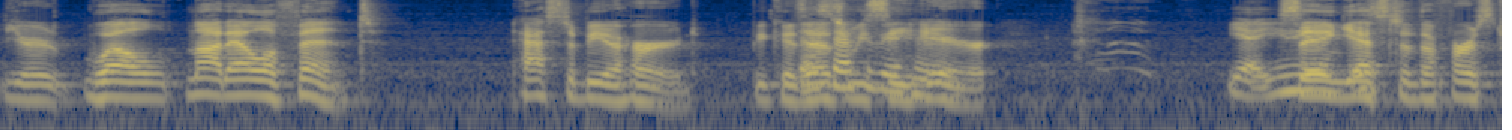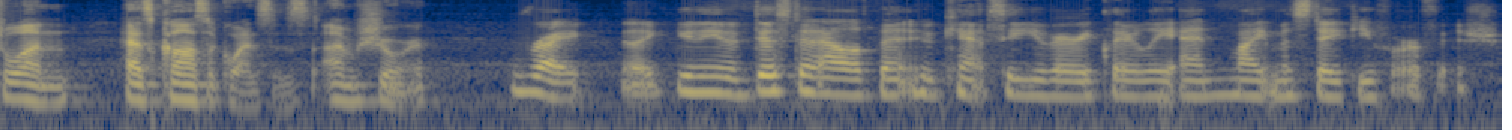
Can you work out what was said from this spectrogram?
You're well, not elephant. Has to be a herd because as we to be a see here, Yeah, you need saying yes dis- to the first one has consequences. I'm sure. Right. Like you need a distant elephant who can't see you very clearly and might mistake you for a fish.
